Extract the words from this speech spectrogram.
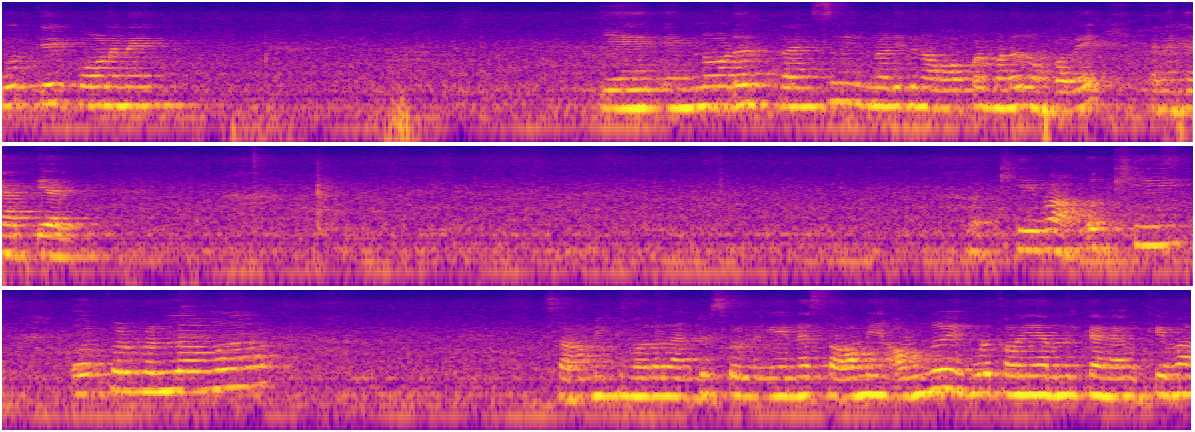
ஊருக்கே போனேனே. என் என்னோட ஃப்ரெண்ட்ஸுங்களுக்கு முன்னாடி இதை நான் ஓப்பன் பண்ணது ரொம்பவே எனக்கு ஹாப்பியாக இருக்கு. ஓகேவா ஓகே ஓப்பன் பண்ணலாமா? சாமிக்கு முதல்ல நன்றி சொல்லுங்க. ஏன்னா சாமி அவங்களும் என் கூட துணையாக இருந்திருக்காங்க. ஓகேவா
